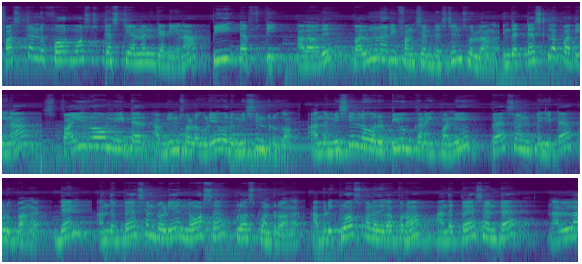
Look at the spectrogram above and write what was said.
ஃபர்ஸ்ட் அண்ட் ஃபார்மோஸ்ட் டெஸ்ட் என்னன்னு கேட்டிங்கன்னா பிஎஃப்டி அதாவது பல்முனரி ஃபங்க்ஷன் டெஸ்ட்னு சொல்லுவாங்க. இந்த டெஸ்ட்டில் பார்த்தீங்கன்னா ஸ்பைரோமீட்டர் அப்படின்னு சொல்லக்கூடிய ஒரு மிஷின் இருக்கும். அந்த மிஷினில் ஒரு டியூப் கனெக்ட் பண்ணி பேஷண்ட் கிட்ட கொடுப்பாங்க. தென் அந்த பேஷண்ட்டோடைய நோஸை க்ளோஸ் பண்ணுறாங்க அப்படி க்ளோஸ் பண்ணதுக்கப்புறம் அந்த பேஷண்ட்டை நல்லா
